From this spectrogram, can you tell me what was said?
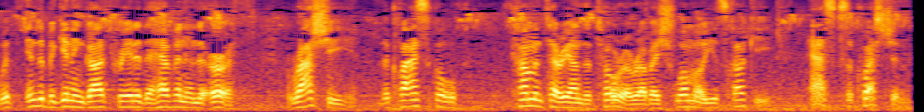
with, in the beginning, God created the heaven and the earth, Rashi, the classical commentary on the Torah, Rabbi Shlomo Yitzchaki, asks a question.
